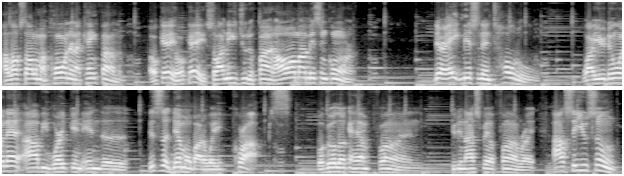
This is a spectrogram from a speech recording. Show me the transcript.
I lost all of my corn and I can't find them. Okay, okay. So I need you to find all my missing corn. There are eight missing in total. While you're doing that, I'll be working in the. This is a demo, by the way. Crops. Well, good luck and have fun. You did not spell fun right. I'll see you soon.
